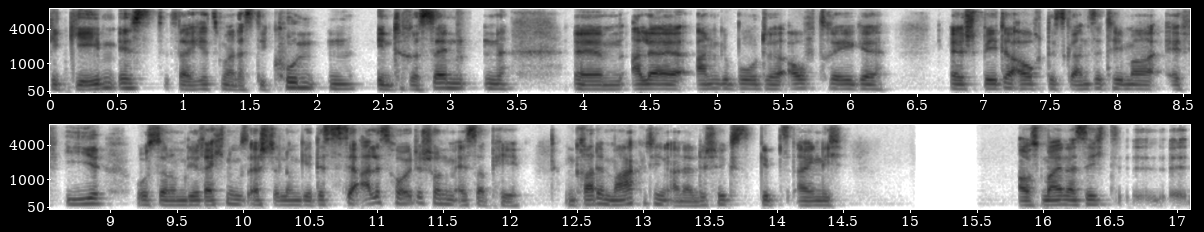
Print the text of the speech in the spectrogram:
gegeben ist, sage ich jetzt mal, dass die Kunden, Interessenten, ähm, alle Angebote, Aufträge, äh, später auch das ganze Thema FI, wo es dann um die Rechnungserstellung geht, das ist ja alles heute schon im SAP. Und gerade Marketing Analytics gibt es eigentlich aus meiner Sicht äh,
